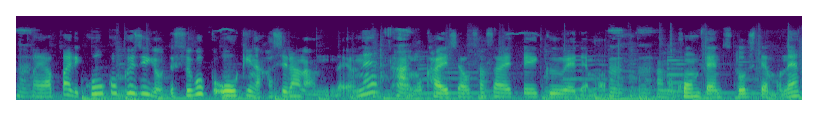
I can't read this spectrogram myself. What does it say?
うん。まあ、やっぱり広告事業ってすごく大きな柱なんだよね、はい。あの会社を支えていく上でも、うんうん。あのコンテンツとしてもね。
